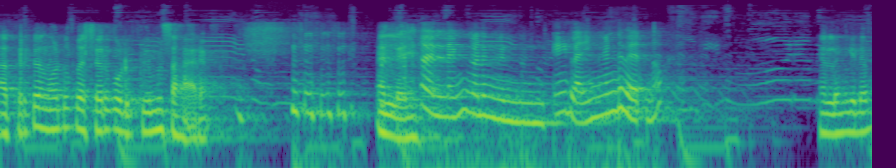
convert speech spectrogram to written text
അത്രയ്ക്ക് അങ്ങോട്ട് പ്രഷർ കൊടുക്കുന്നു സാരം. അല്ലേ? അല്ല ഇങ്ങോട്ട് ഇല്ല ഇങ്ങോട്ട് വരണം. അല്ലെങ്കിലും?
